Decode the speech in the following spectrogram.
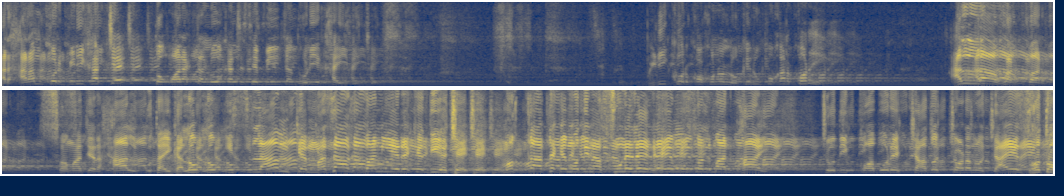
আর হারাম করে বিড়ি খাচ্ছে, তো ওর একটা লোক আছে, সে বিড়িটা ধরিয়ে খাইয়ে দিচ্ছে। বিড়িখোর কখনো লোকের উপকার করে? আল্লাহ আকবার। সমাজের হাল কোথায় গেল? ইসলামকে মজাক বানিয়ে রেখে দিয়েছে। মক্কা থেকে মদিনা শুনেলেন, হে মুসলমান ভাই যদি কবরে চাদর চড়ানো জায়েজ হতো,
